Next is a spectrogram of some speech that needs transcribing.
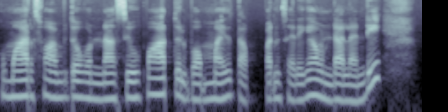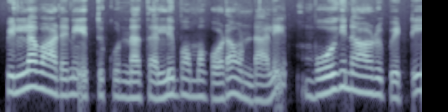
కుమారస్వామితో ఉన్న శివపార్తుల బొమ్మ అయితే తప్పనిసరిగా ఉండాలండి. పిల్లవాడిని ఎత్తుకున్న తల్లి బొమ్మ కూడా ఉండాలి. భోగినాడు పెట్టి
